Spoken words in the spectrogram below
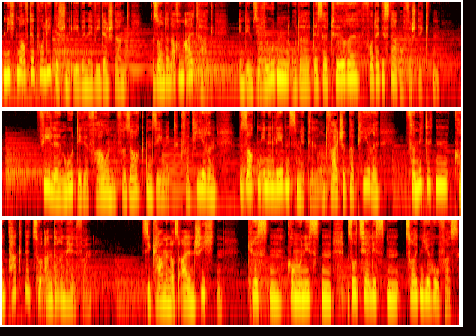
nicht nur auf der politischen Ebene Widerstand, sondern auch im Alltag, indem sie Juden oder Deserteure vor der Gestapo versteckten. Viele mutige Frauen versorgten sie mit Quartieren, besorgten ihnen Lebensmittel und falsche Papiere, vermittelten Kontakte zu anderen Helfern. Sie kamen aus allen Schichten, Christen, Kommunisten, Sozialisten, Zeugen Jehovas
